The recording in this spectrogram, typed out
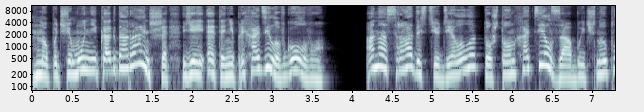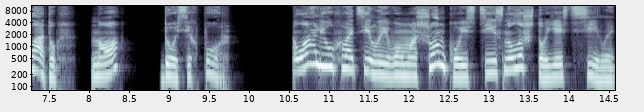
Но почему никогда раньше ей это не приходило в голову? Она с радостью делала то, что он хотел за обычную плату, но до сих пор. Лали ухватила его мошонку и стиснула, что есть силы.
